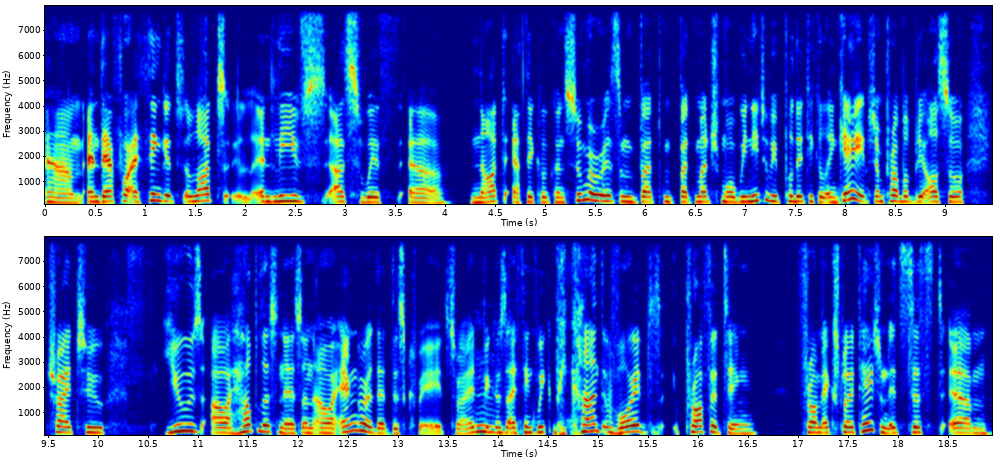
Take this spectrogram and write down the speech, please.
um, and therefore I think it's a lot and leaves us with. Uh, not ethical consumerism, but but much more. We need to be politically engaged and probably also try to use our helplessness and our anger that this creates, right? Mm. Because I think we, we can't avoid profiting from exploitation. It's just um,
